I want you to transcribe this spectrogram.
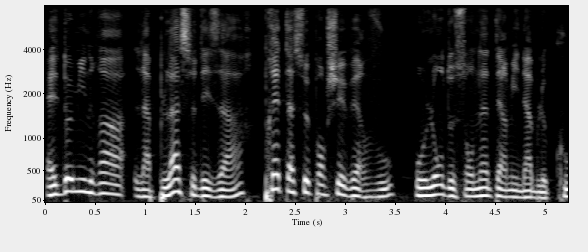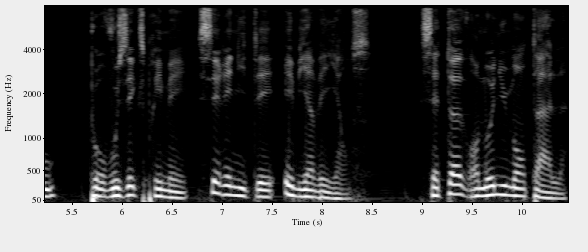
Elle dominera la place des arts, prête à se pencher vers vous au long de son interminable cou pour vous exprimer sérénité et bienveillance. Cette œuvre monumentale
